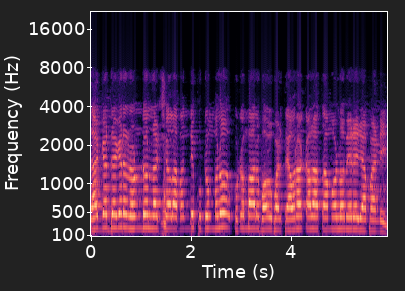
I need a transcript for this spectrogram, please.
దగ్గర దగ్గర రెండు లక్షల మంది కుటుంబాలు కుటుంబాలు బాగుపడతాయి. అవునా కదా తమ్ముళ్ళు? మీరే చెప్పండి.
